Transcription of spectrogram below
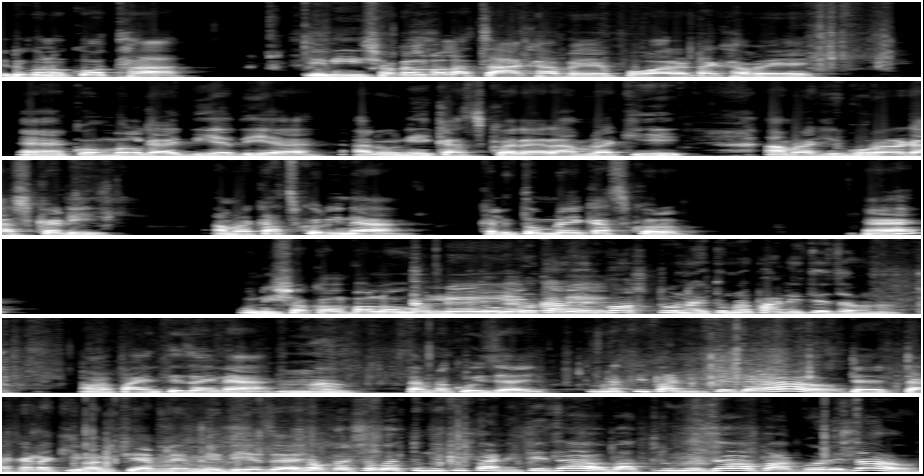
এটা কোনো কথা। ইনি সকালবেলা চা খাবে পোয়ারাটা খাবে কম্বল গায়ে দিয়ে দিয়ে আর উনি কাজ করে। আর আমরা কি আমরা কি ঘোড়ার ঘাস কাটি? আমরা কাজ করি না? খালি তোমরাই কাজ করো। হ্যাঁ? উনি সকালবেলা হলে কষ্ট নাই তোমরা পানিতে যাও না। আমরা পানিতে যাই না? আমরা কই যাই? তোমরা কি পানিতে যাও? টাকাটা কি মানুষ এমনি এমনি দিয়ে যায়? সকাল সকাল তুমি কি পানিতে যাও? বাথরুমে যাও? পাকঘরে যাও?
